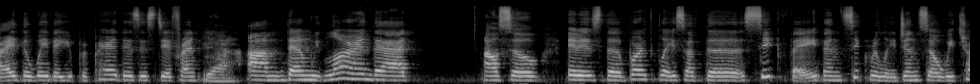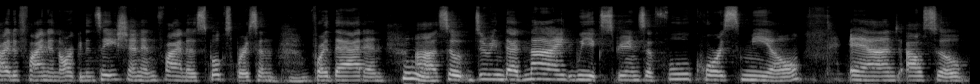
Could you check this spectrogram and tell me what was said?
right the way that you prepare this is different Yeah. um, then we learn that also it is the birthplace of the sikh faith and sikh religion so we try to find an organization and find a spokesperson for that. And uh, so during that night we experience a full course meal and also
